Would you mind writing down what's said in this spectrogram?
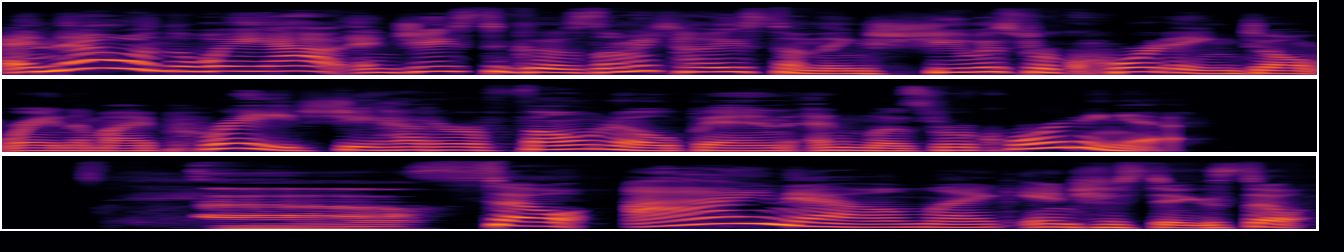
And now on the way out, and Jason goes, let me tell you something. She was recording Don't Rain on My Parade. She had her phone open and was recording it. Uh, So I now I'm like, interesting. So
